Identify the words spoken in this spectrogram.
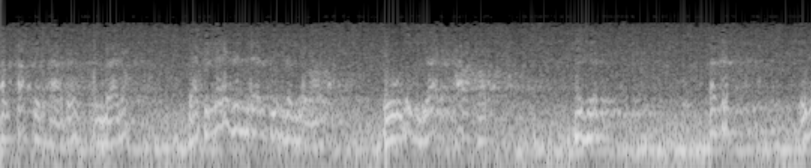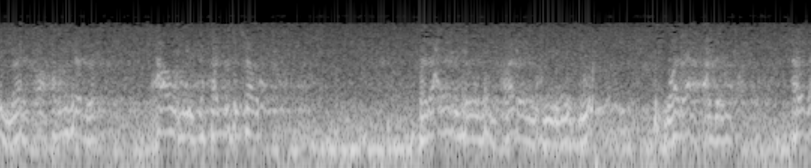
القتل هذا المانع لكن لا يلزم من الوجود المراد بوجود مال اخر مثل الرزق وجود مال اخر مثل الرزق أو يتخلف بشرط فلا يلزم من عدمه الوجود ولا عدم أيضا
